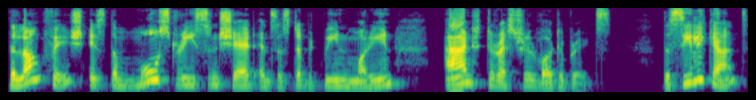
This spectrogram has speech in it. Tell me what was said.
the lungfish is the most recent shared ancestor between marine and terrestrial vertebrates. The coelacanth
